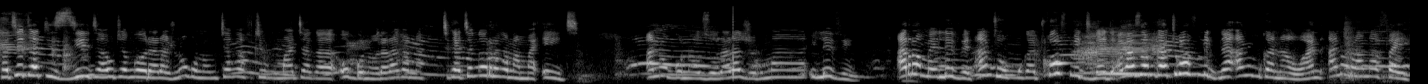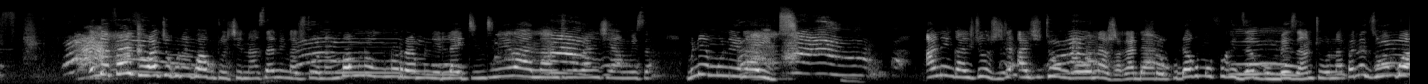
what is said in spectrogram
patete atizii tautanga kurara zvinogona kumutanga futi kumataka ogona kurara kana tikatanga kurara kana ma8 anogona kuzorara zvekuma11 ari rama11 anotomuka 12 midnight akasamuka 12 midnight anomuka na1 anorara na5 ende 5 wacho kunenge kwakutochinasa anenge achitoona mumba muno munorara mune light. Ndine vana ndinorara ndichiyamwisa mune mune light. Anenge achitozvita achitongoona zvakadaro. Kuda kumufukidza gumbezi anotoona pane nguva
